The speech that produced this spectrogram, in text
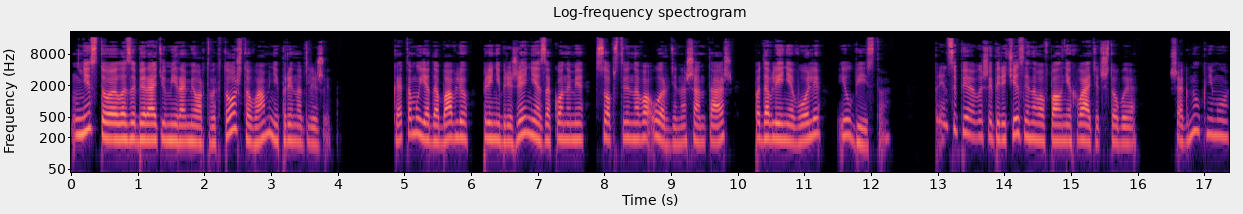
«Не стоило забирать у мира мертвых то, что вам не принадлежит. К этому я добавлю пренебрежение законами собственного ордена, шантаж, подавление воли и убийство. В принципе, вышеперечисленного вполне хватит, чтобы... Шагнул к нему,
